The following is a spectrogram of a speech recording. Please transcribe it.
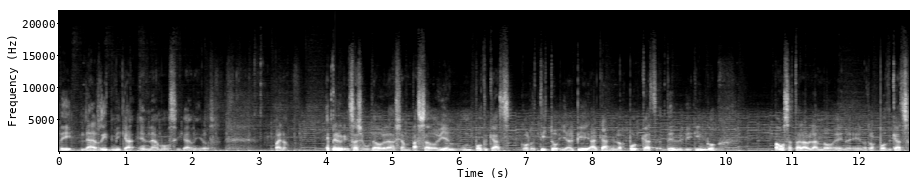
de la rítmica en la música, amigos. Bueno, espero que les haya gustado, que les hayan pasado bien. Un podcast cortito y al pie acá en los podcasts del vikingo. Vamos a estar hablando en, otros podcasts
